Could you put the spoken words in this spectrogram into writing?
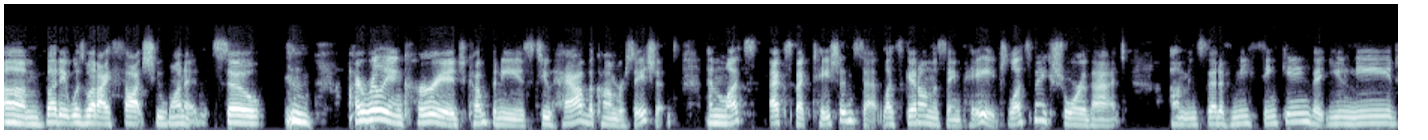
um, but it was what I thought she wanted. So I really encourage companies to have the conversations and let's expectation set. Let's get on the same page. Let's make sure that um, instead of me thinking that you need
